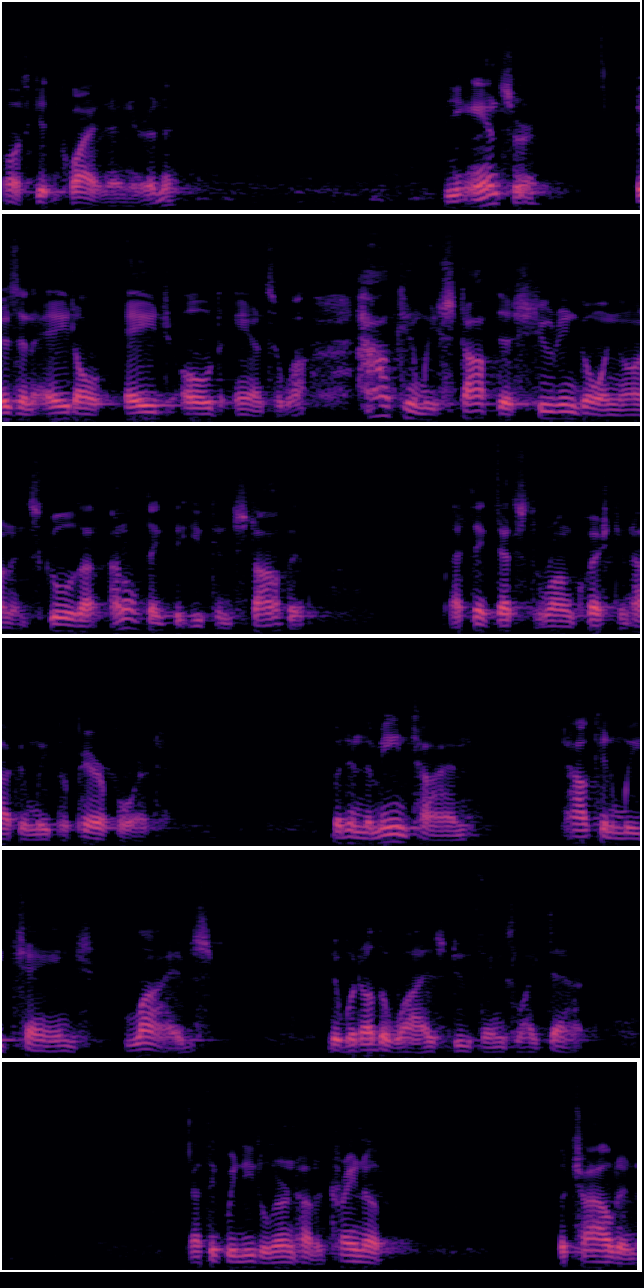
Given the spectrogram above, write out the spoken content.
Well, it's getting quiet in here, isn't it? The answer is an age old answer. Well, how can we stop this shooting going on in schools? I don't think that you can stop it. I think that's the wrong question. How can we prepare for it? But in the meantime, how can we change lives that would otherwise do things like that? I think we need to learn how to train up a child in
